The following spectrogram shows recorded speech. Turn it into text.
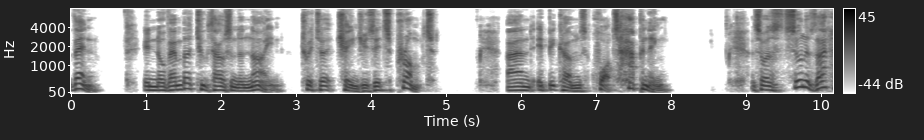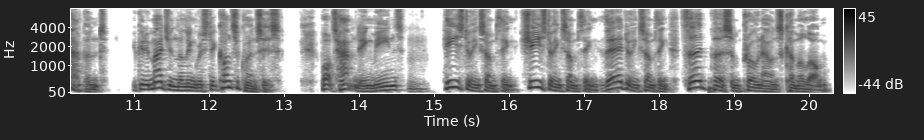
Then, in November 2009, Twitter changes its prompt and it becomes what's happening. And so, as soon as that happened, you can imagine the linguistic consequences. What's happening means mm. He's doing something. She's doing something. They're doing something. Third person pronouns come along.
